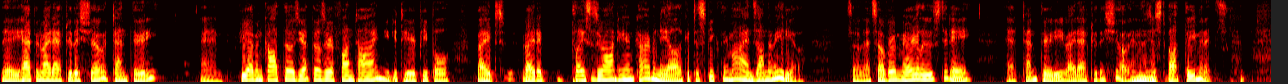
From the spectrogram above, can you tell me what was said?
They happen right after this show at 10:30. And if you haven't caught those yet, those are a fun time. You get to hear people right, right at places around here in Carbondale get to speak their minds on the radio. So that's over at Mary Lou's today at 10.30 right after this show in just about three minutes.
